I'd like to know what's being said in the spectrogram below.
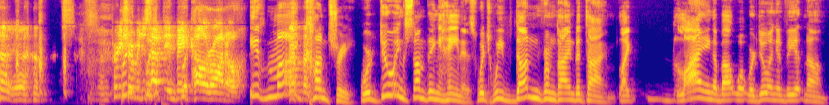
I'm pretty but, sure we just but, have to invade Colorado. If my country were doing something heinous, which we've done from time to time, like lying about what we're doing in Vietnam,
